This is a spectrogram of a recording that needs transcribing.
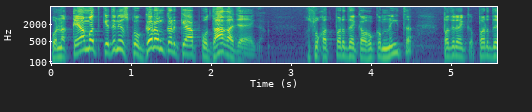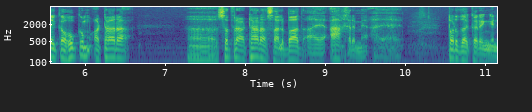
वरना क़्यामत के दिन इसको गर्म करके आपको दागा जाएगा। उस वक़्त पर्दे का हुक्म नहीं था। पर्दे पर्दे का हुक्म अठारह सत्रह, अठारह साल बाद आया, आखिर में आया है। पर्दा करेंगे इन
